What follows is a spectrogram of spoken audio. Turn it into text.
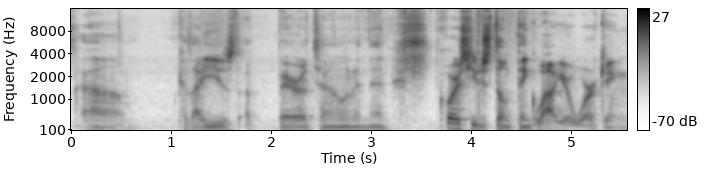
because I used a baritone, and then of course you just don't think while you're working.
